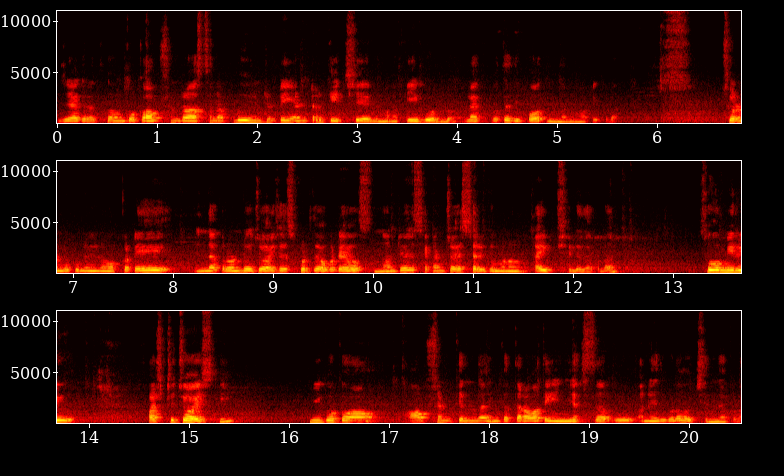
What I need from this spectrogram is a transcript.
జాగ్రత్తగా ఇంకొక ఆప్షన్ రాస్తున్నప్పుడు ఏంటంటే ఎంటర్ క్లిక్ చేయాలి మన కీబోర్డ్లో లేకపోతే అది పోతుంది అనమాట ఇక్కడ. చూడండి ఇప్పుడు నేను ఒకటే ఇందాక రెండు చాయిసెస్ కొడితే ఒకటే వస్తుంది. అంటే సెకండ్ చాయిస్ సరిగ్గా మనం టైప్ చేయలేదు అక్కడ. సో మీరు ఫస్ట్ చాయిస్కి మీకు ఒక ఆప్షన్ కింద ఇంకా తర్వాత ఏం చేస్తారు అనేది కూడా వచ్చింది అక్కడ.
